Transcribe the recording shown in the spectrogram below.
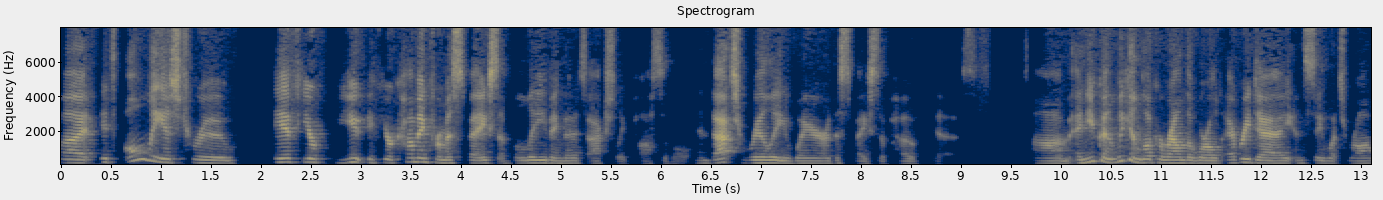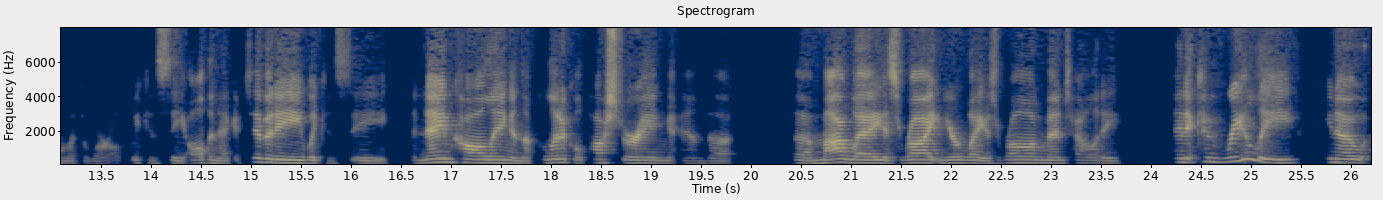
But it's only as true if you're you if you're coming from a space of believing that it's actually possible. And that's really where the space of hope is. Um, and you can we can look around the world every day and see what's wrong with the world. We can see all the negativity. We can see the name calling and the political posturing and the, the my way is right and your way is wrong mentality. And it can really, you know,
